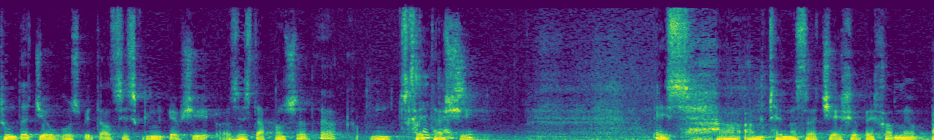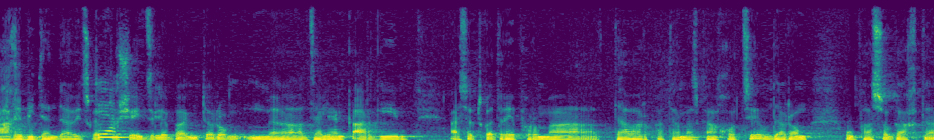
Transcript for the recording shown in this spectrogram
თუნდაც ჯეო ჰოსპიტალსის კლინიკებში, ზესტაფონსა და ცხეთაში. ეს ამ თემას რაც შეეხება, ხა მე ბაღებიდან დავიწყებ, თუ შეიძლება, იმიტომ რომ ძალიან კარგი ასე ვთქვათ რეფორმა დავარქვათ ამას განხორციელდა რომ უფასო გახდა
